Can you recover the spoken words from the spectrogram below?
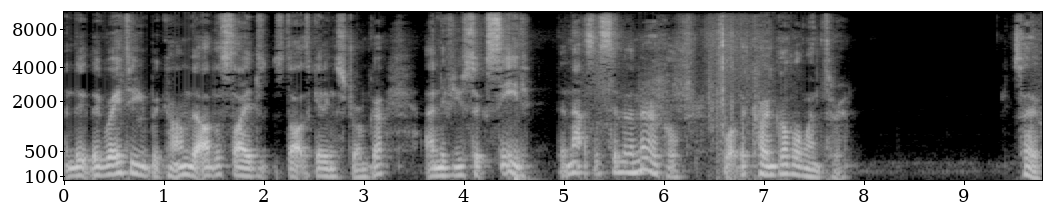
and the, the greater you become, the other side starts getting stronger. And if you succeed, then that's a similar miracle to what the Kohen Gadol went through. So,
